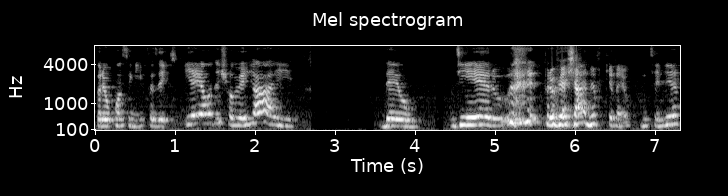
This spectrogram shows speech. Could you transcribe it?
para eu conseguir fazer isso. E aí ela deixou viajar e deu dinheiro para eu viajar, né? Porque né, eu não tinha dinheiro.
